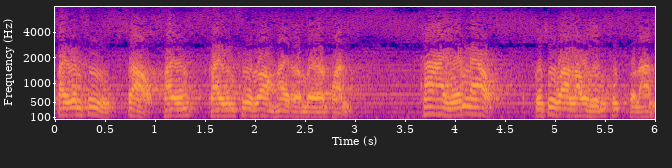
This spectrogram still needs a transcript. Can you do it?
ใครเป็นผู้เศร้าใครใครเป็นผู้ร้องไห้ระมายรำพันถ้าเห็นแล้วก็ชื่อว่าเราเห็นทุกข์เท่านั้น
